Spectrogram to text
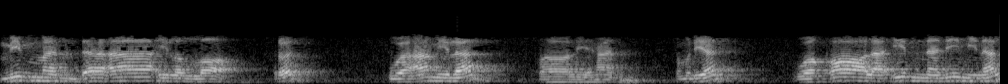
mimman da'a ilallah. Terus wa amila salihan. Kemudian wa qala innani minal.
